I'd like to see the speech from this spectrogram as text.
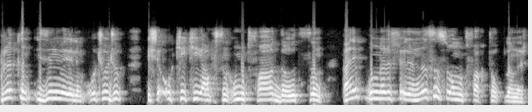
Bırakın izin verelim. O çocuk işte o keki yapsın, o mutfağı dağıtsın. Ben hep bunları söylerim. Nasılsa o mutfak toplanır.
